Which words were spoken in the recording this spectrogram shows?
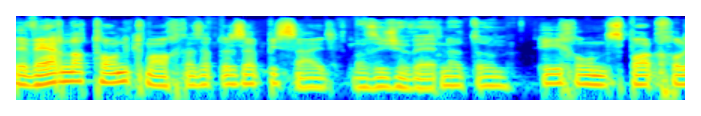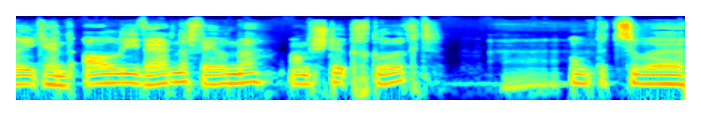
den Wernaton gemacht, als ob das etwas sagt. Was ist ein Vernaton? Ich und ein paar Kollegen haben alle Werner-Filme am Stück geschaut. Und dazu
